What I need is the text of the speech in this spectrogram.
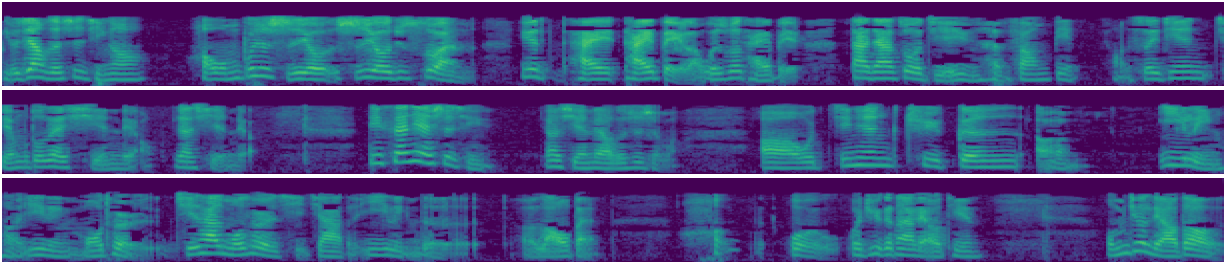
有这样的事情哦。好，我们不是石油，石油就算了，因为台台北了，我是说台北，大家坐捷运很方便。所以今天节目都在闲聊，在闲聊。第三件事情要闲聊的是什么？啊、我今天去跟呃伊林哈伊林模特儿，其他的模特儿起家的伊林的呃老板，我我去跟他聊天，我们就聊到，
